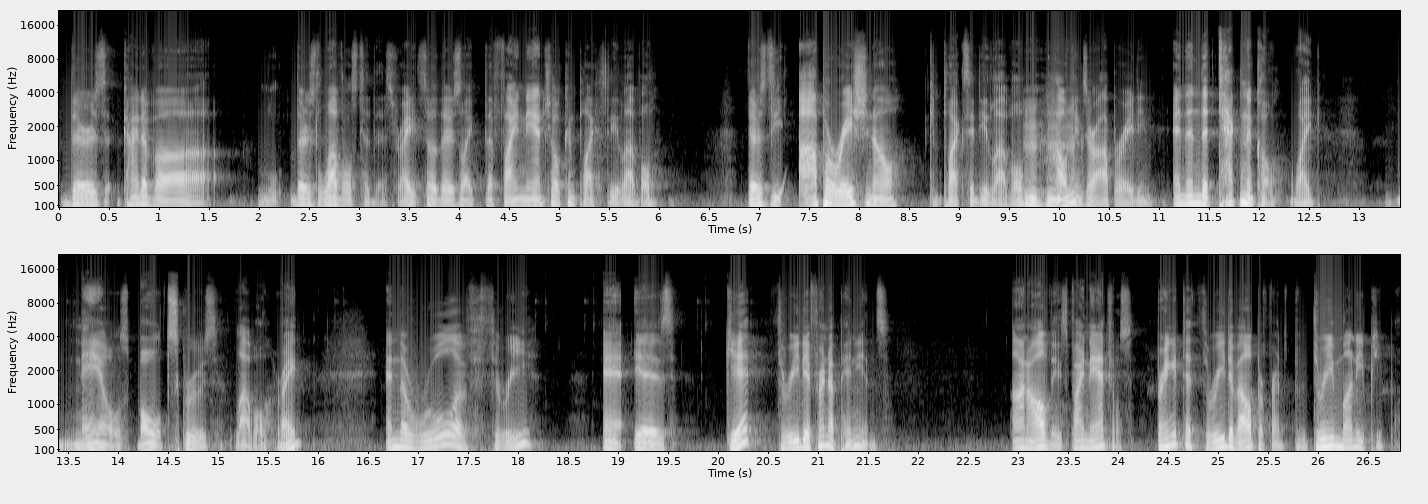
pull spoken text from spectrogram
there's kind of a there's levels to this, right? So there's like the financial complexity level. There's the operational complexity level, how things are operating, and then the technical, like nails, bolts, screws level, right? And the rule of three eh, is get three different opinions on all these financials. Bring it to three developer friends, three money people,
